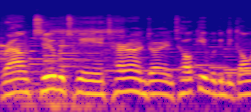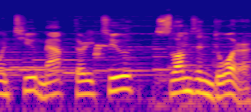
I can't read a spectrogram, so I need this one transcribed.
Round two between Eterna and Dorian Toki. We're going to be going to map 32, Slums and Dorter.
